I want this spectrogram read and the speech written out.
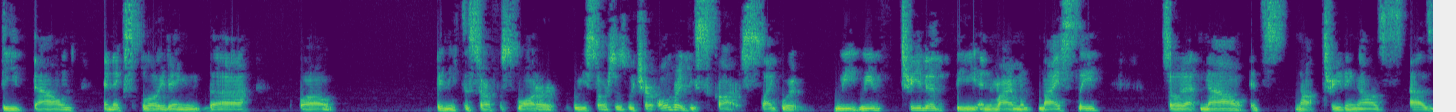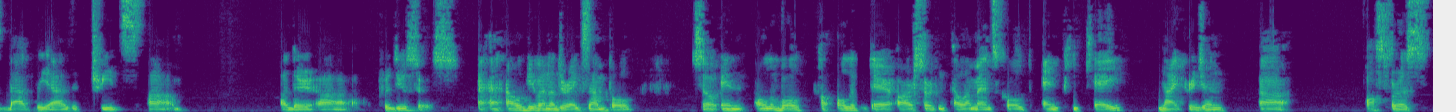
deep down and exploiting the well beneath the surface water resources, which are already scarce. Like we we we've treated the environment nicely so that now it's not treating us as badly as it treats um, other uh, producers. I, I'll give another example. So in olive oil, olive, there are certain elements called NPK, nitrogen, uh, phosphorus,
